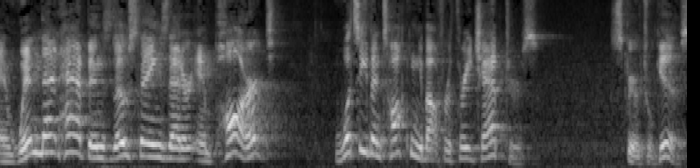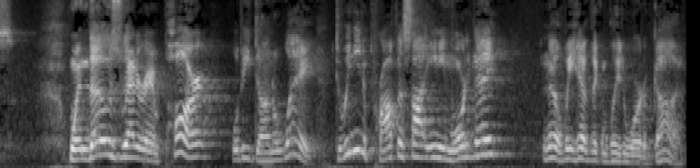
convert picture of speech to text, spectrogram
And when that happens, those things that are in part, what's He been talking about for three chapters? Spiritual gifts. When those that are in part will be done away. Do we need to prophesy any more today? No, we have the complete Word of God.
